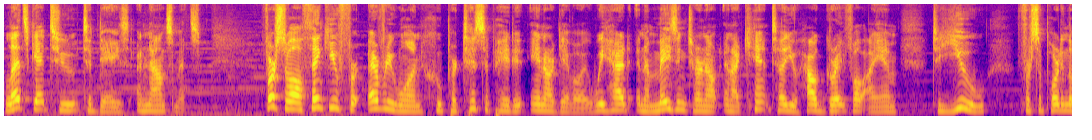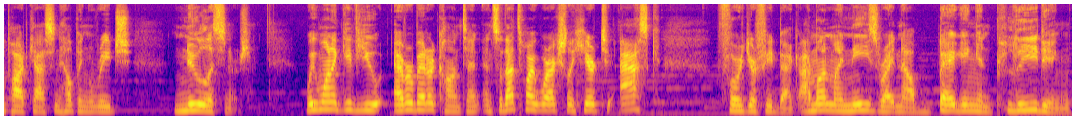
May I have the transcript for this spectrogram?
let's get to today's announcements. First of all, thank you for everyone who participated in our giveaway. We had an amazing turnout, and I can't tell you how grateful I am to you for supporting the podcast and helping reach new listeners. We want to give you ever better content, and so that's why we're actually here to ask for your feedback. I'm on my knees right now, begging and pleading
